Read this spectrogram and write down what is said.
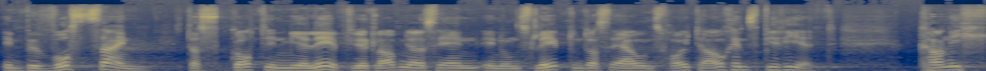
im Bewusstsein, dass Gott in mir lebt, wir glauben ja, dass er in, in uns lebt und dass er uns heute auch inspiriert, kann ich,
